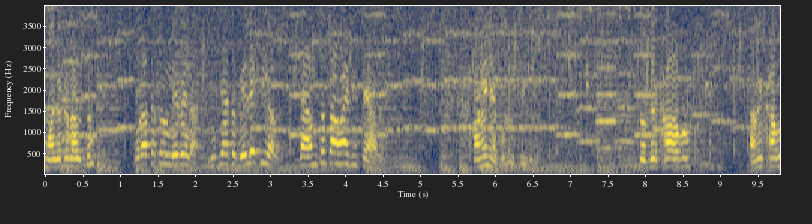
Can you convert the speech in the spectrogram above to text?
মজাটা বল তো ওরা তো কেউ নেবে না। নিজে এত বেলে কি হবে? দাম তো আমায় দিতে হবে। আমি নেব লুচিগুলো তোকে খাওয়াবো। আমি খাব।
